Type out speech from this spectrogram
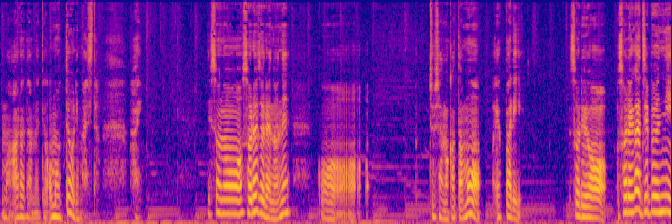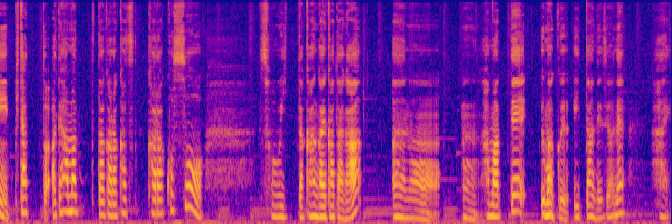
まあ、改めて思っておりました。はい、でそのそれぞれのねこう著者の方もやっぱりそれをそれが自分にピタッと当てはまったからかからこそそういった考え方があの、うん、はまってうまくいったんですよね。はい、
